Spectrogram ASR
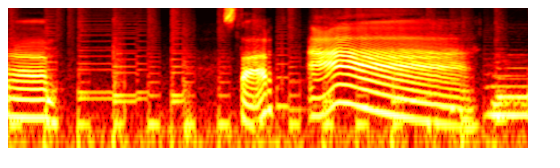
Эм. Старт. А, -а, а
